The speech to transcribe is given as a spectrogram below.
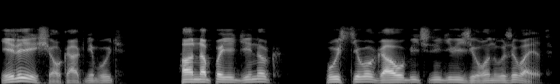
Или еще как-нибудь. А на поединок пусть его гаубичный дивизион вызывает.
